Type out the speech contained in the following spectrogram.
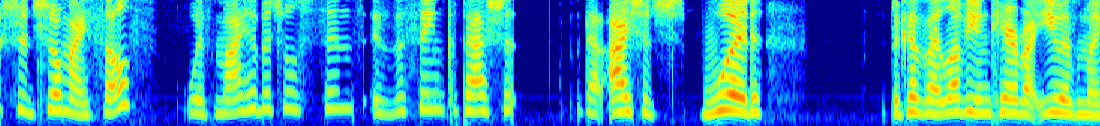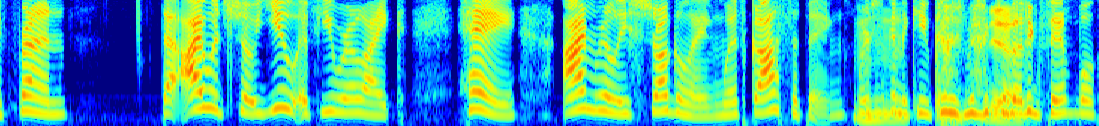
should show myself with my habitual sins is the same compassion that I should would because I love you and care about you as my friend that I would show you if you were like, "Hey, I'm really struggling with gossiping." We're just Mhm. going to keep coming back to that example.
